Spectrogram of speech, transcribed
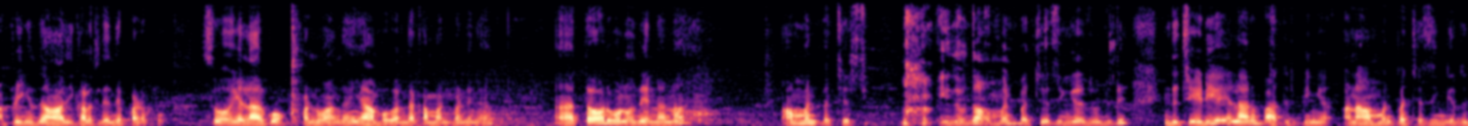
அப்படிங்கிறது ஆதி காலத்துலேருந்தே பழக்கம். ஸோ எல்லாருக்கும் பண்ணுவாங்க. ஞாபகம் இருந்தால் கமெண்ட் பண்ணுங்கள் தேர்டு ஒன் வந்து என்னென்னா அம்மன் பச்சரிசி. இது வந்து அம்மன் பச்சரிசிங்கிறது வந்துட்டு இந்த செடியை எல்லாரும் பார்த்துருப்பீங்க. ஆனால் அம்மன் பச்சரிசிங்கிறது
